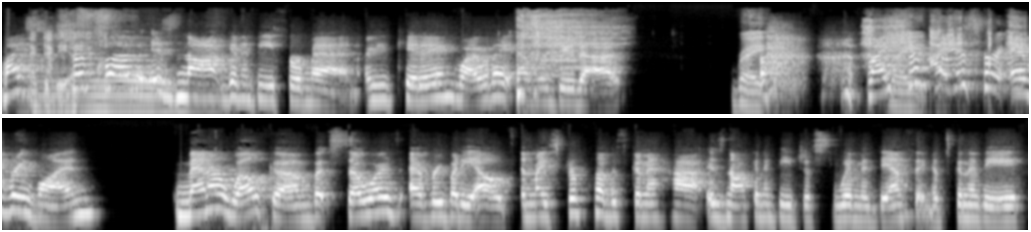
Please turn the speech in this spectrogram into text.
My That strip a- club is not going to be for men. Are you kidding? Why would I ever do that? Right. My strip club is for everyone. Men are welcome, but so is everybody else. And my strip club is going to have is not going to be just women dancing. It's going to be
